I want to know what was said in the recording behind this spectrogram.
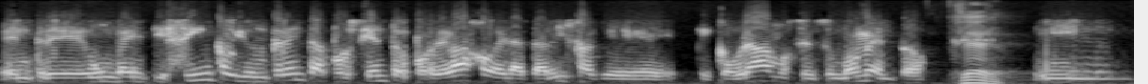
entre un 25 y un 30% por debajo de la tarifa que, que cobramos en su momento. Claro. Y,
